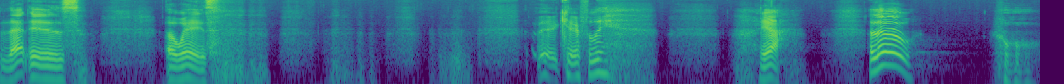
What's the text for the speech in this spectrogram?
That is a ways. Very carefully. Yeah. Hello.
